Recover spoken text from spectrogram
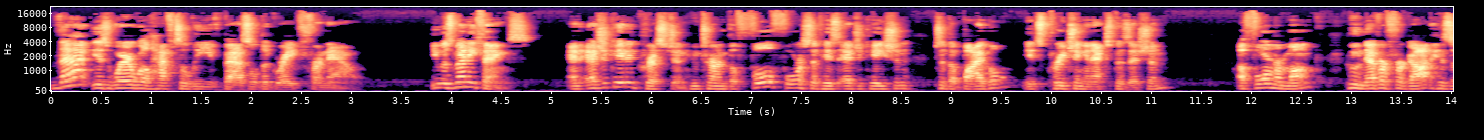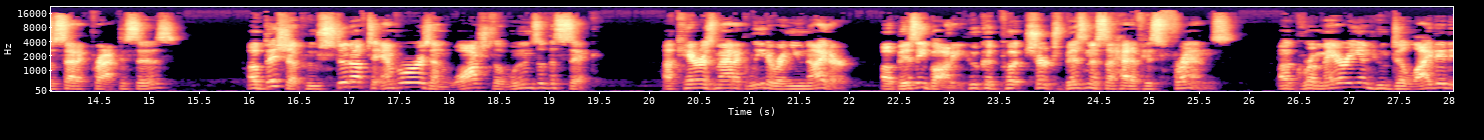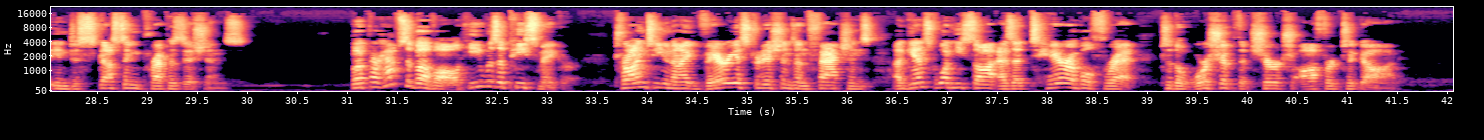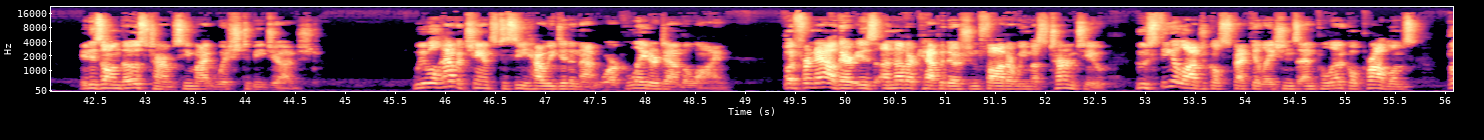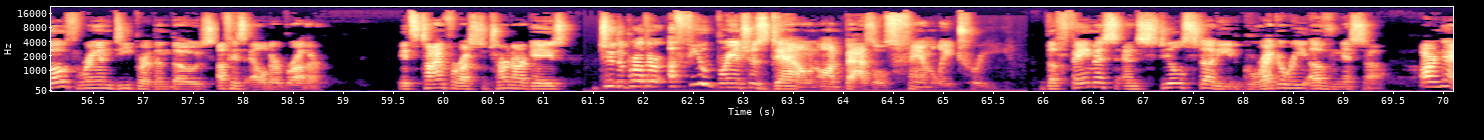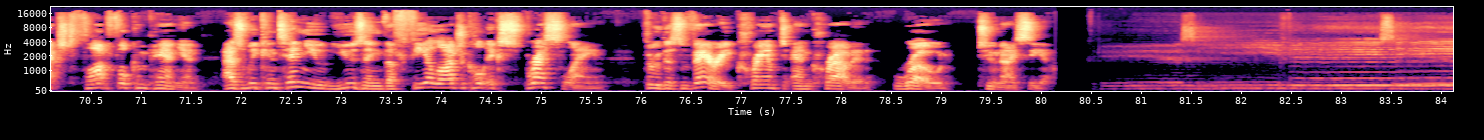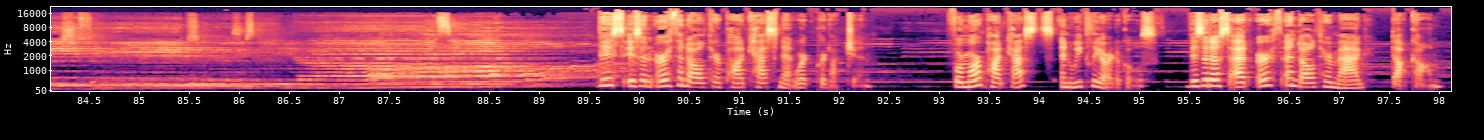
That is where we'll have to leave Basil the Great for now. He was many things an educated Christian who turned the full force of his education to the Bible, its preaching and exposition, a former monk who never forgot his ascetic practices, a bishop who stood up to emperors and washed the wounds of the sick, a charismatic leader and uniter a busybody who could put church business ahead of his friends, a grammarian who delighted in discussing prepositions. But perhaps above all, he was a peacemaker, trying to unite various traditions and factions against what he saw as a terrible threat to the worship the church offered to God. It is on those terms he might wish to be judged. We will have a chance to see how he did in that work later down the line, but for now, there is another Cappadocian father we must turn to, whose theological speculations and political problems both ran deeper than those of his elder brother. It's time for us to turn our gaze to the brother a few branches down on Basil's family tree. The famous and still studied Gregory of Nyssa, our next thoughtful companion as we continue using the theological express lane through this very cramped and crowded road to Nicaea. This is an Earth and Altar Podcast Network production. For more podcasts and weekly articles, visit us at earthandaltarmag.com.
